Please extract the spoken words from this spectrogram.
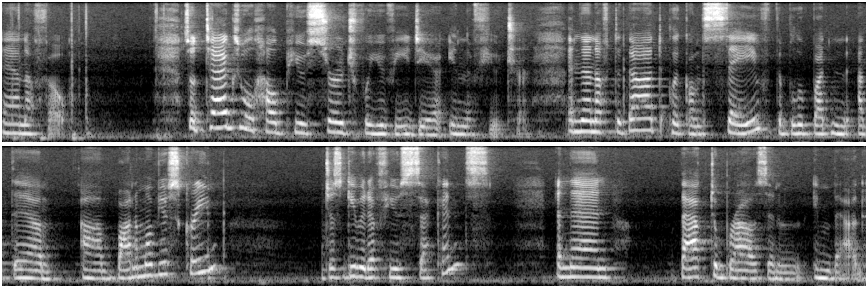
NFL. So tags will help you search for your video in the future. And then after that, click on save, the blue button at the uh, bottom of your screen. Just give it a few seconds and then back to browse and embed.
